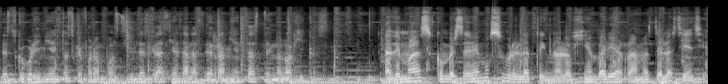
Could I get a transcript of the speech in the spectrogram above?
descubrimientos que fueron posibles gracias a las herramientas tecnológicas. Además, conversaremos sobre la tecnología en varias ramas de la ciencia,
